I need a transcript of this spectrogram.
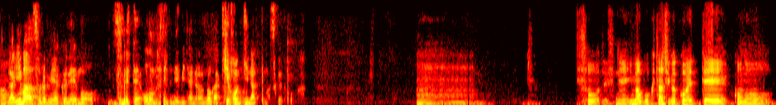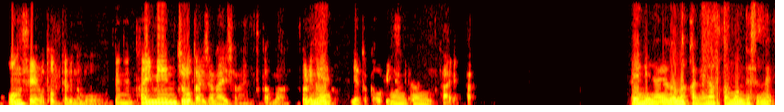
だから今はそれが逆でもう全てオンラインでみたいなのが基本になってますけど。うーんそうですね。今僕たちがこうやってこの音声を取ってるのも全然対面状態じゃないじゃないですか。まあ、それぞれのね家とかオフィスで。本当にはい。はい便利な世の中になったもんですね。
